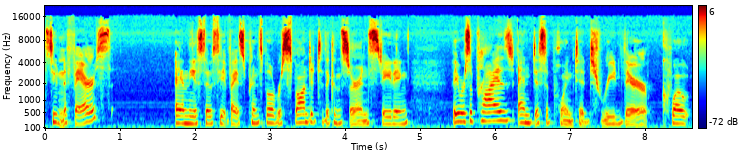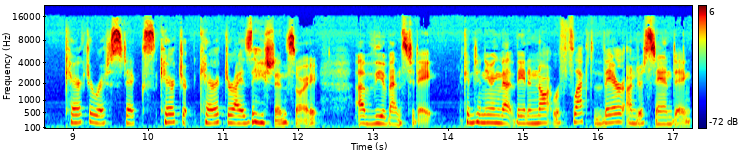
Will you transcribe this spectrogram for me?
student affairs and the associate vice principal responded to the concerns, stating they were surprised and disappointed to read their quote characteristics character characterization sorry of the events to date continuing that they did not reflect their understanding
